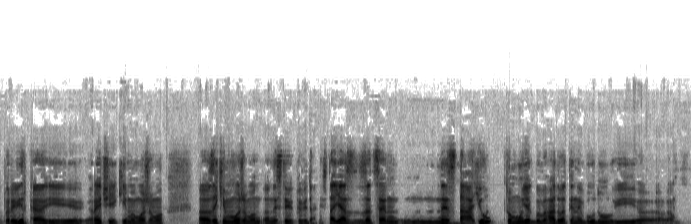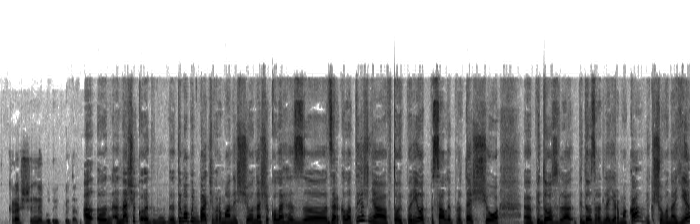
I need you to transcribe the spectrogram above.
перевірка і речі, які ми можемо. За які ми можемо нести відповідальність. Та я за це не знаю, тому якби вигадувати не буду і краще не буду відповідати. А е, наші е, ти, мабуть, бачив, Романе, що наші колеги з дзеркала тижня в той період писали про те, що е, підозра підозра для Єрмака, якщо вона є,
